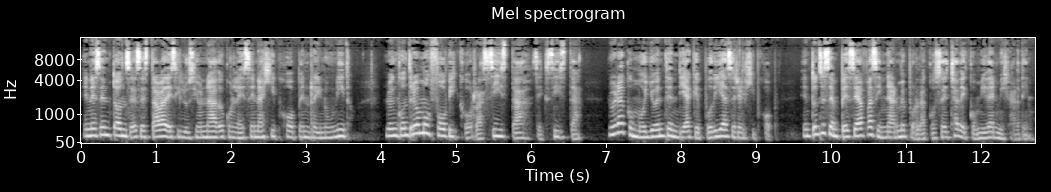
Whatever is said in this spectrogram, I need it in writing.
En ese entonces estaba desilusionado con la escena hip hop en Reino Unido. Lo encontré homofóbico, racista, sexista. No era como yo entendía que podía ser el hip hop. Entonces empecé a fascinarme por la cosecha de comida en mi jardín.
